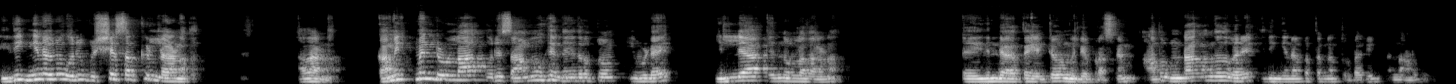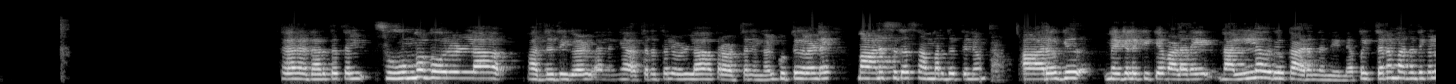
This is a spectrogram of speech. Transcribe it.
ഇതിങ്ങനെ ഒരു ഒരു വിഷ്യ സർക്കിളിലാണത് അതാണ്. കമ്മിറ്റ്മെന്റ് ഉള്ള ഒരു സാമൂഹ്യ നേതൃത്വം ഇവിടെ ഇല്ല എന്നുള്ളതാണ് ഇതിന്റെ അകത്തെ ഏറ്റവും വലിയ പ്രശ്നം. അത് ഉണ്ടാകുന്നത് വരെ ഇതിങ്ങനെയൊക്കെ തന്നെ തുടരും എന്നാണ് തോന്നുന്നത്. സാർ യഥാർത്ഥത്തിൽ സൂമ്പ പോലുള്ള പദ്ധതികൾ അല്ലെങ്കിൽ അത്തരത്തിലുള്ള പ്രവർത്തനങ്ങൾ കുട്ടികളുടെ മാനസിക സമ്മർദ്ദത്തിനും ആരോഗ്യ മേഖലയ്ക്കൊക്കെ വളരെ നല്ല ഒരു കാര്യം തന്നെയല്ലേ? അപ്പൊ ഇത്തരം പദ്ധതികൾ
